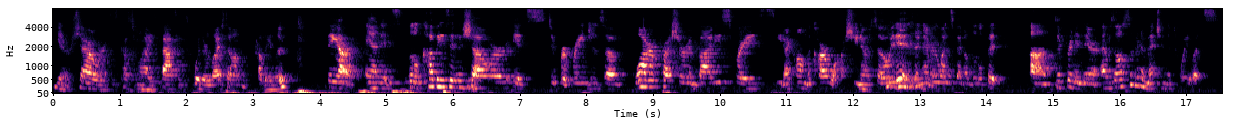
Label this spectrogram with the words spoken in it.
you know, showers, these customized bathrooms for their lifestyle and how they live? They are. And it's little cubbies in the shower. It's different ranges of water pressure and body sprays. You know, I call them the car wash, you know, so it is. And everyone's been a little bit um, different in there. I was also going to mention the toilets.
